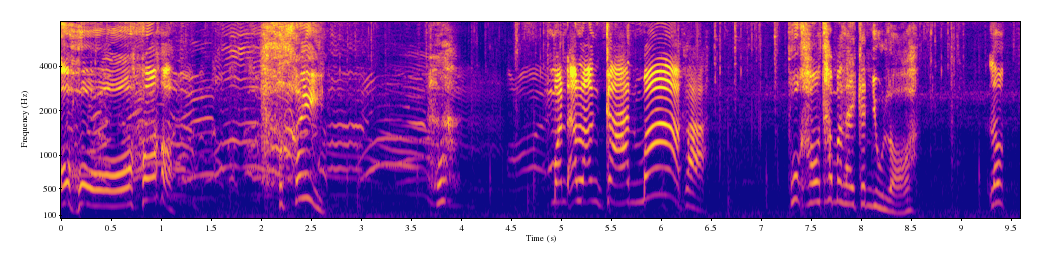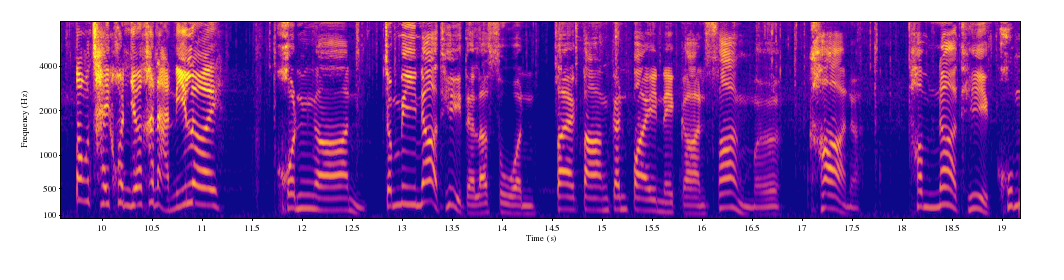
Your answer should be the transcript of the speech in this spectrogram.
โอ้โห เฮ้ย มันอลังการมากอะพวกเขาทำอะไรกันอยู่เหรอ แล้วต้องใช้คนเยอะขนาดนี้เลย คนงานจะมีหน้าที่แต่ละส่วนแตกต่างกันไปในการสร้างเมอข้านะทำหน้าที่คุ้ม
